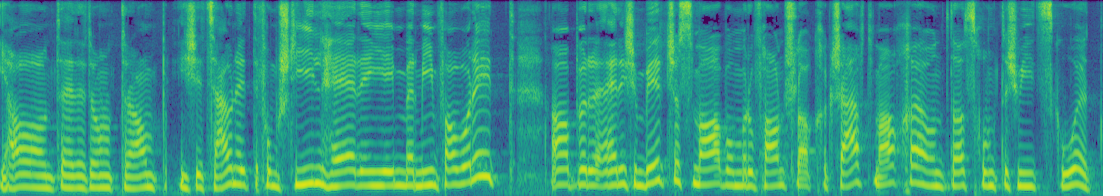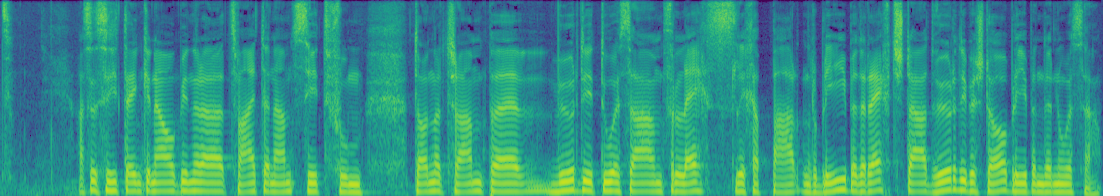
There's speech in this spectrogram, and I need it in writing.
Ja, und der Donald Trump ist jetzt auch nicht vom Stil her immer mein Favorit, aber er ist ein Wirtschaftsmann, wo man auf Handschlag Geschäft machen kann und das kommt der Schweiz gut. Also Sie denken auch bei einer zweiten Amtszeit von Donald Trump äh, würde die USA ein verlässlicher Partner bleiben, der Rechtsstaat würde bestehen bleiben in den USA?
